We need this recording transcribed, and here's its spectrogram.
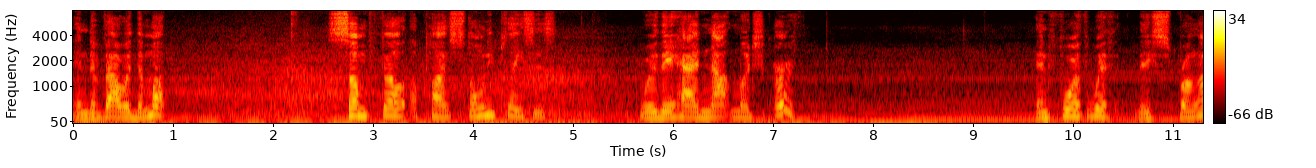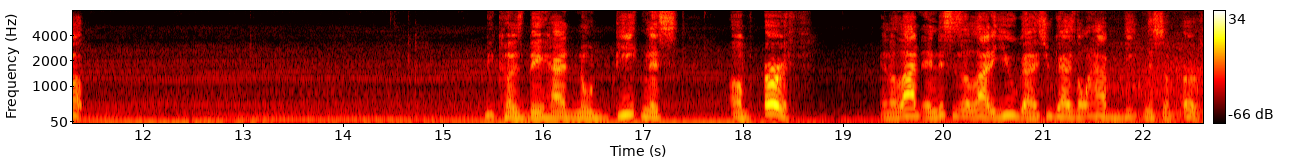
and devoured them up. Some fell upon stony places where they had not much earth, and forthwith they sprung up because they had no deepness of earth. And a lot, and this is a lot of you guys. You guys don't have deepness of earth.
